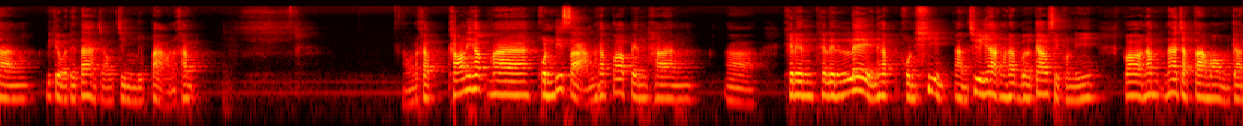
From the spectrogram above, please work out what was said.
ทางมิเกลอาเตต้าจะเอาจริงหรือเปล่านะครับเอาละครับคราวนี้ครับมาคนที่3นะครับก็เป็นทาง เคเลนเทเลนเล่นะครับ คนที่อ่านชื่อยากนะครับ เบอร์ 90 คนนี้ ก็น่านาจับตามองเหมือนกัน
